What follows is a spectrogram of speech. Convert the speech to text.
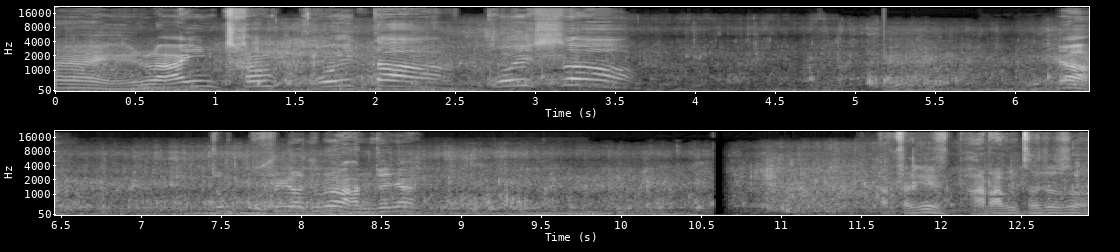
에이, 라인 참 꼬있다. 꼬있어. 야, 좀 풀려주면 안 되냐? 갑자기 바람이 터져서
